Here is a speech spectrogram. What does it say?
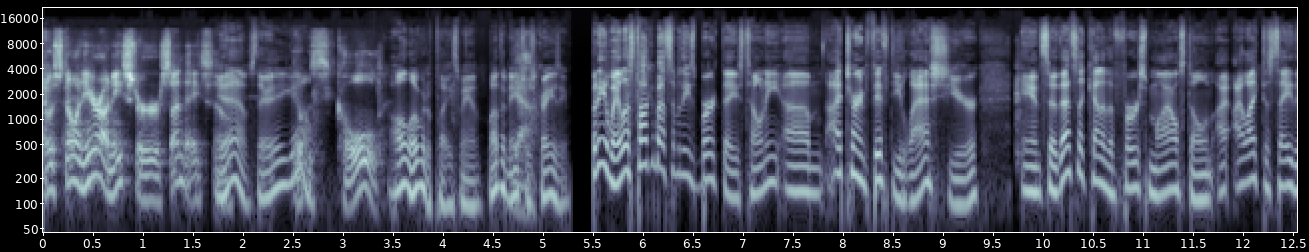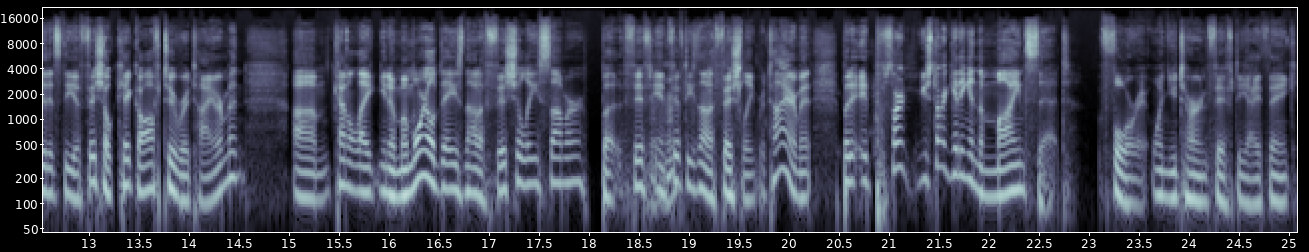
It was snowing here on Easter Sunday. So yeah, there you go. It was cold all over the place, man. Mother Nature's yeah. crazy. But anyway, let's talk about some of these birthdays, Tony. Um, I turned 50 last year, and so that's a kind of the first milestone. I, I like to say that it's the official kickoff to retirement. Um, kind of like you know Memorial Day is not officially summer, but 50 mm-hmm. and 50 is not officially retirement. But it start you start getting in the mindset for it when you turn 50, I think.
